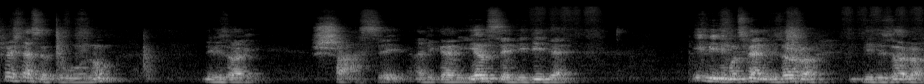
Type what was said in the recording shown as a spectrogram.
Și ăștia sunt 1. Divizorii 6. Adică el se divide. E bine, mulțimea divizorilor. Divizorilor.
